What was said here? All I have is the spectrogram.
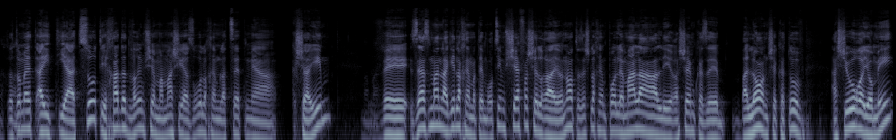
נכון. זאת אומרת, ההתייעצות היא אחד הדברים שממש יעזרו לכם לצאת מהקשיים. וזה הזמן להגיד לכם, אתם רוצים שפע של רעיונות, אז יש לכם פה למעלה להירשם כזה בלון שכתוב השיעור היומי,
